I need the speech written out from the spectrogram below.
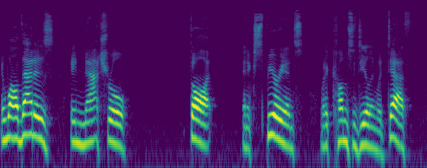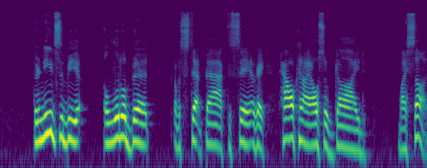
And while that is a natural thought and experience when it comes to dealing with death, there needs to be a little bit of a step back to say, okay, how can I also guide my son?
